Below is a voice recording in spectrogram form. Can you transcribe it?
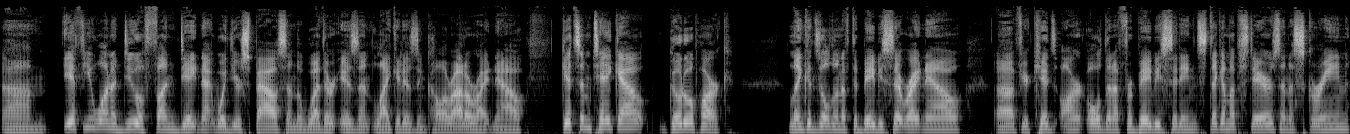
Um, if you want to do a fun date night with your spouse and the weather isn't like it is in Colorado right now, get some takeout, go to a park. Lincoln's old enough to babysit right now. Uh, if your kids aren't old enough for babysitting, stick them upstairs on a screen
